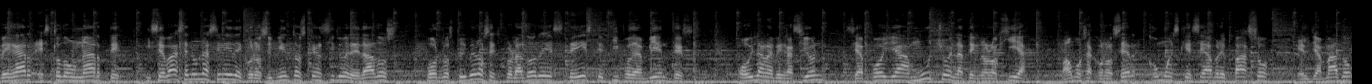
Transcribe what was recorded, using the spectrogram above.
Navegar es todo un arte y se basa en una serie de conocimientos que han sido heredados por los primeros exploradores de este tipo de ambientes. Hoy la navegación se apoya mucho en la tecnología. Vamos a conocer cómo es que se abre paso el llamado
